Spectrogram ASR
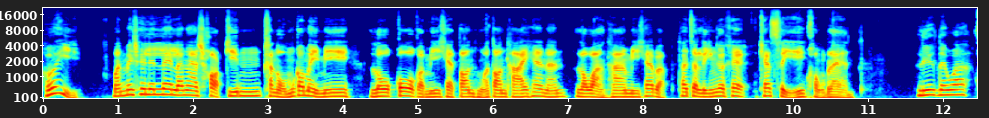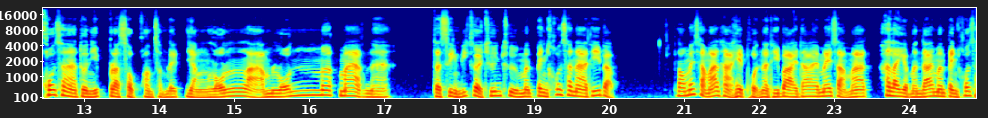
เฮ้ย มันไม่ใช่เล่นๆแล้วนะช็อตกินขนมก็ไม่มีโลโก้ก็มีแค่ตอนหัวตอนท้ายแค่นั้น ระหว่างทางมีแค่แบบ ถ้าจะลิงก์ก็แค่แค่สีของแบรนด์ เรียกได้ว่าโฆษณาตัวนี้ประสบความสำเร็จอย่างล้นหลามล้นมากๆนะ แต่สิ่งที่เกิดขึ้นคือมันเป็นโฆษณาที่แบบ เราไม่สามารถหาเหตุผลอธิบายได้ ไม่สามารถอะไรกับมันได้ มันเป็นโฆษ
